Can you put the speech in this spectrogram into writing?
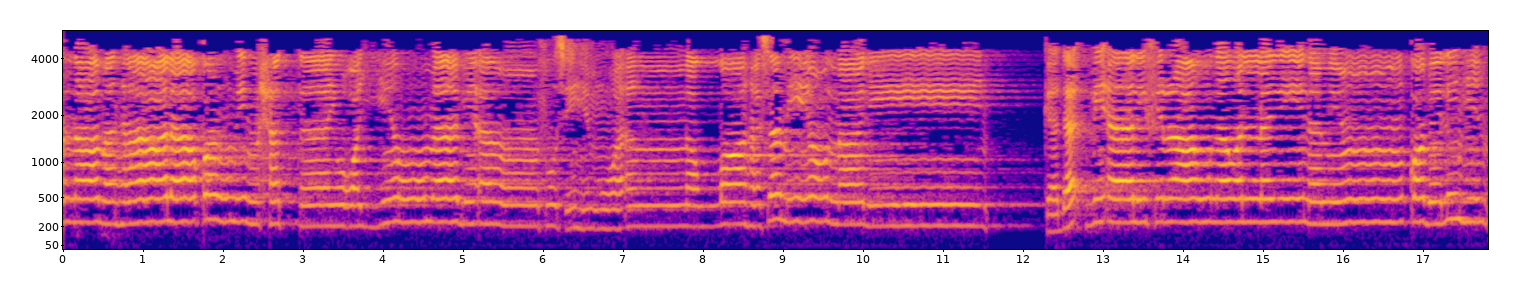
أنعمها على قوم حتى يغيروا ما بأنفسهم وأن الله سميع عليم. كدأب آل فرعون والذين من قبلهم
